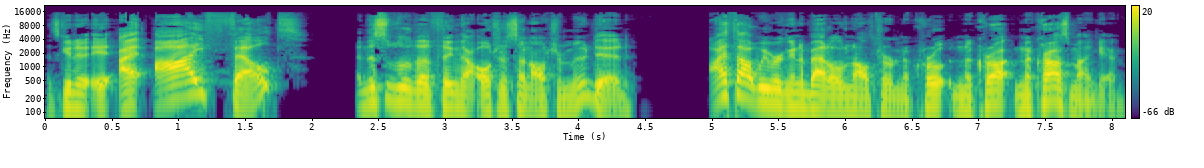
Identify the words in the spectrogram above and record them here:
it's gonna it, I I felt and this was the thing that Ultra Sun Ultra Moon did I thought we were gonna battle an Ultra Necro, Necro, Necrozma again.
